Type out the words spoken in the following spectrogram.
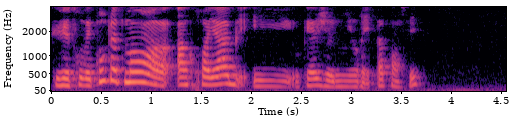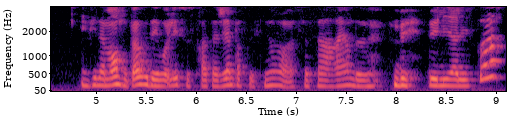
que j'ai trouvé complètement incroyable et auquel je n'y aurais pas pensé. Évidemment, je vais pas vous dévoiler ce stratagème parce que sinon euh, ça sert à rien de, lire l'histoire.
